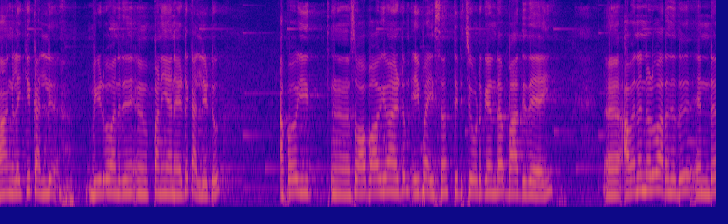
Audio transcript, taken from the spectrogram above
ആങ്ങളയ്ക്ക് കല്ല് വീട് പണിയാനായിട്ട് കല്ലിട്ടു. അപ്പോൾ ഈ സ്വാഭാവികമായിട്ടും ഈ പൈസ തിരിച്ചു കൊടുക്കേണ്ട ബാധ്യതയായി. അവൻ എന്നോട് പറഞ്ഞത് എന്റെ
